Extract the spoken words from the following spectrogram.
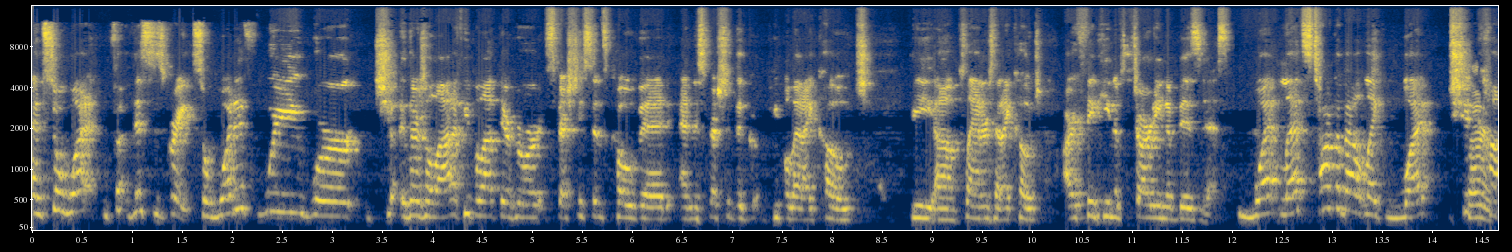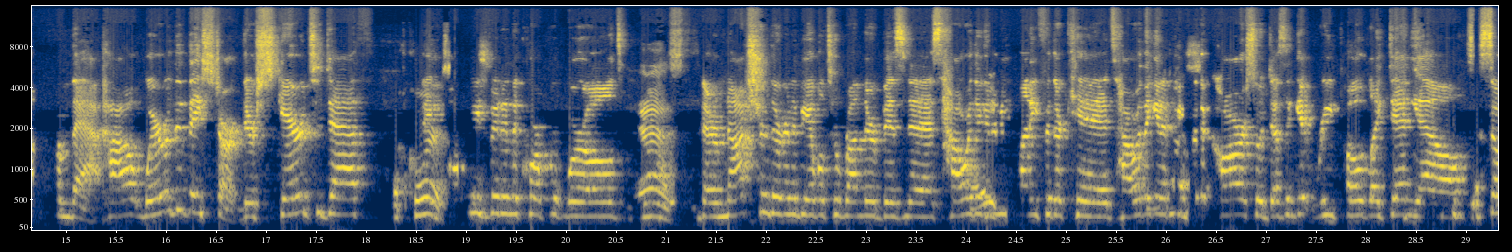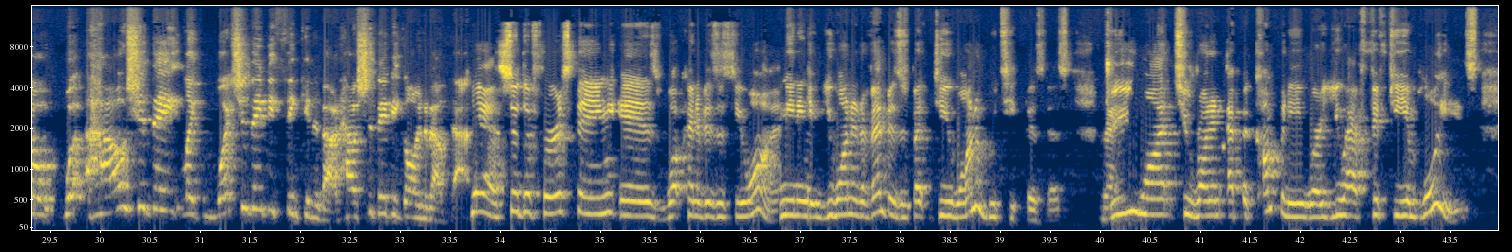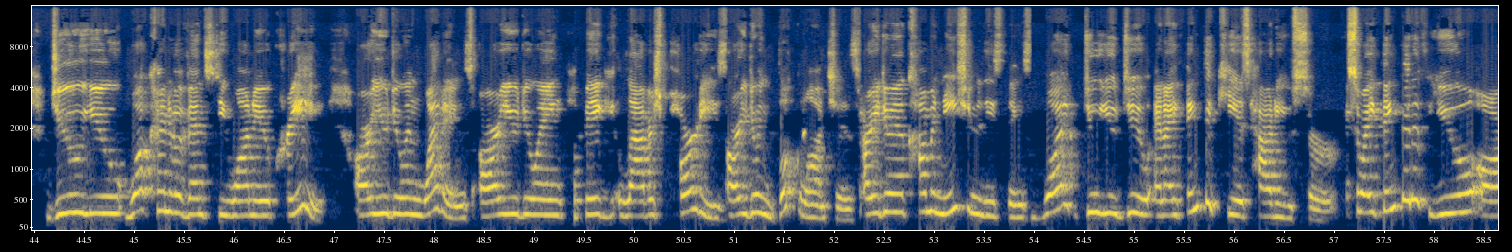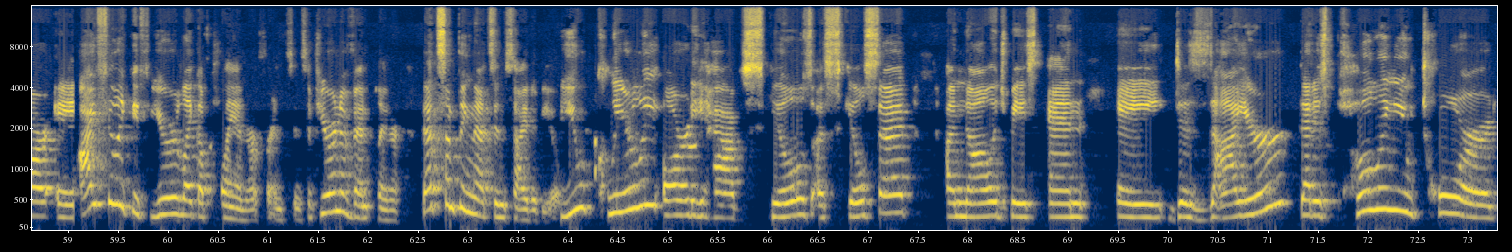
And so, what this is great. So, what if we were? There's a lot of people out there who are, especially since COVID, and especially the people that I coach, the uh, planners that I coach, are thinking of starting a business. What? Let's talk about like what should come from that. How? Where did they start? They're scared to death of course. He's been in the corporate world. Yes. They're not sure they're going to be able to run their business. How are they going to make money for their kids? How are they going to yes. pay for the car so it doesn't get repoed like Danielle? so what, how should they, like, what should they be thinking about? How should they be going about that? Yeah. So the first thing is what kind of business do you want? Meaning you want an event business, but do you want a boutique business? Right. Do you want to run an epic company where you have 50 employees? Do you, what kind of events do you want to create? Are you doing weddings? Are you doing big lavish parties? Are you doing book launches? Are you doing a combination of these things? What do you do? And I think the key is how do you serve? So I think that if you are a, I feel like if you're like a planner, for instance, if you're an event planner, that's something that's inside of you. You clearly already have skills, a skill set, a knowledge base, and a desire that is pulling you toward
